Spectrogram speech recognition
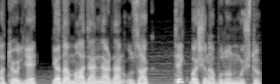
atölye ya da madenlerden uzak, tek başına bulunmuştu.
